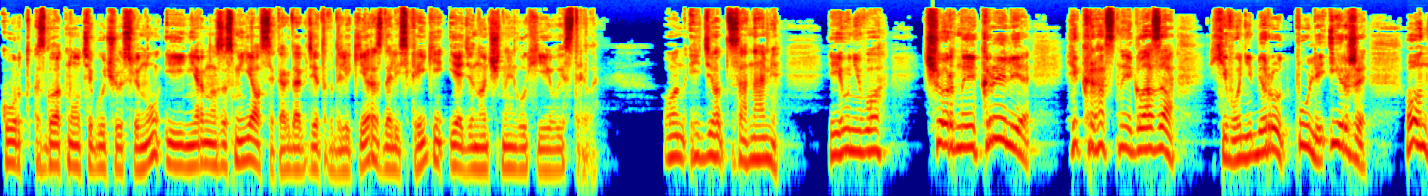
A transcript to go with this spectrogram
Курт сглотнул тягучую слюну и нервно засмеялся, когда где-то вдалеке раздались крики и одиночные глухие выстрелы. «Он идет за нами, и у него черные крылья и красные глаза. Его не берут пули, Иржи. Он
